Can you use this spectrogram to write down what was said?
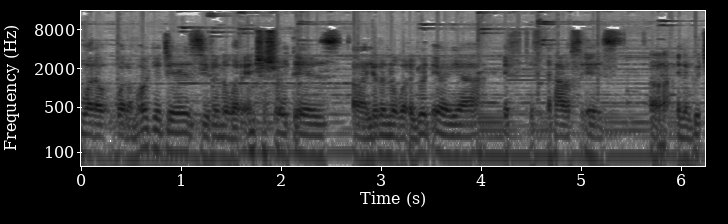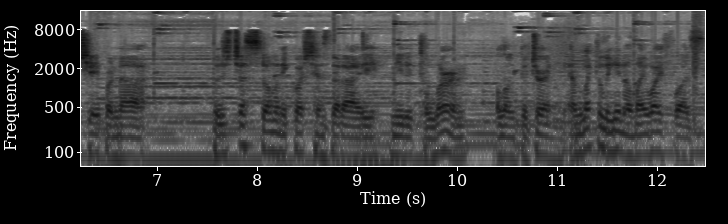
what a, what a mortgage is, you don't know what interest rate is, uh, you don't know what a good area, if, if the house is uh, in a good shape or not. There's just so many questions that I needed to learn along the journey. And luckily, you know, my wife was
